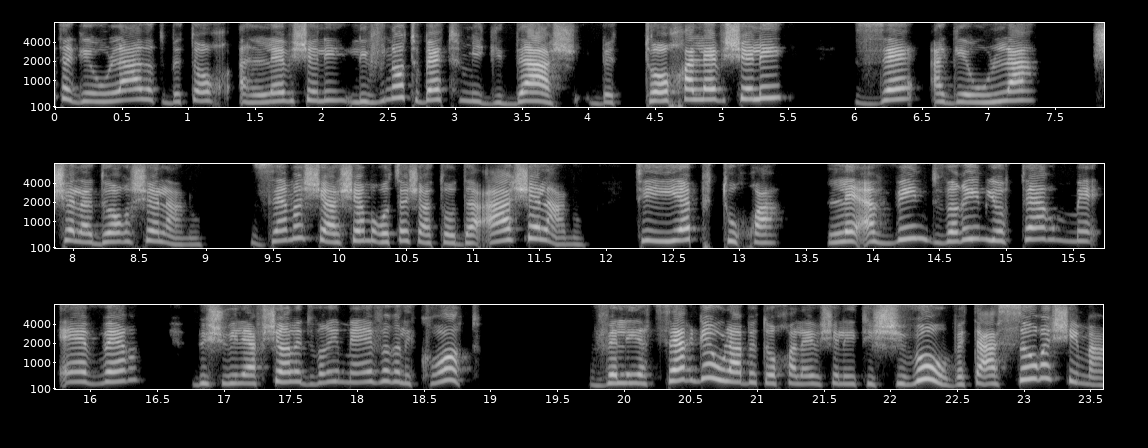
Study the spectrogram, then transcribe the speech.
את הגאולה הזאת בתוך הלב שלי, לבנות בית מקדש בתוך הלב שלי, זה הגאולה של הדור שלנו. זה מה שהשם רוצה שהתודעה שלנו תהיה פתוחה להבין דברים יותר מעבר בשביל לאפשר לדברים מעבר לקרות ולייצר גאולה בתוך הלב שלי. תשבו ותעשו רשימה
